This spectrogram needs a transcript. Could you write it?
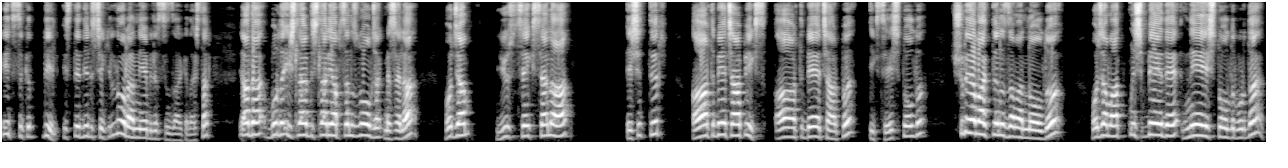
Hiç sıkıntı değil. İstediğiniz şekilde oranlayabilirsiniz arkadaşlar. Ya da burada işler dışlar yapsanız ne olacak mesela? Hocam 180A eşittir. A artı B çarpı X. A artı B çarpı X'e eşit oldu. Şuraya baktığınız zaman ne oldu? Hocam 60B de neye eşit oldu burada?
